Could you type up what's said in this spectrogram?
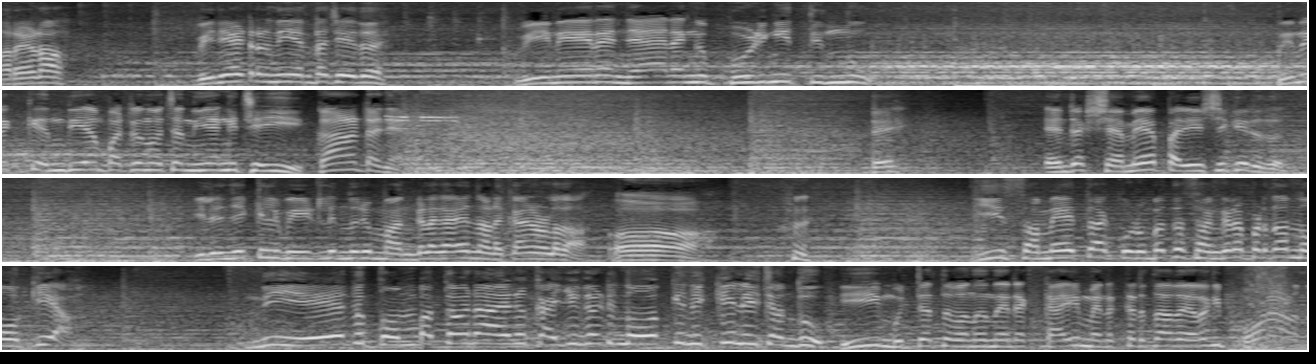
പറയടാ വിനയേട്ടൻ നീ എന്താ ചെയ്ത്? വിനയനെ ഞാനങ്ങ് അങ്ങ് പുഴുങ്ങി തിന്നു. നിനക്ക് എന്ത് ചെയ്യാൻ പറ്റുമെന്ന് വെച്ചാൽ നീ അങ്ങ് ചെയ്യ്. കാണട്ടെ ഞാൻ. എന്റെ ക്ഷമയെ പരീക്ഷിക്കരുത്. ഇലഞ്ഞിക്കൽ വീട്ടിൽ ഇന്നൊരു മംഗളകാര്യം നടക്കാനുള്ളതാ. ഓ. ഈ സമയത്ത് ആ കുടുംബത്തെ സങ്കടപ്പെടുത്താൻ നോക്കിയാ. നീ ഏത് കൊമ്പത്തവനായാലും കയ്യും കെട്ടി നോക്കി നിക്കില്ലേ ഈ ചന്തു? ഈ മുറ്റത്ത് വന്ന് നിന്റെ കൈ മെനക്കെടുത്താതെ ഇറങ്ങി പോരാണ്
